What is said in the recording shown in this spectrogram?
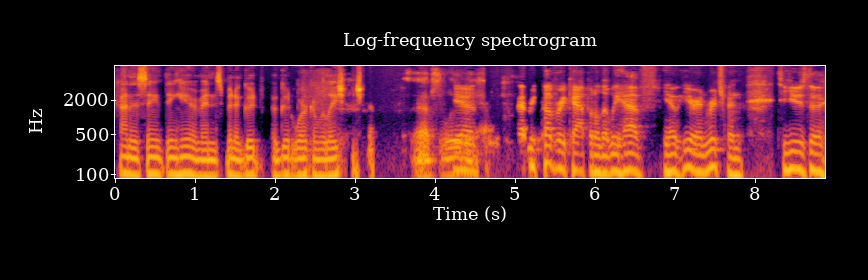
kind of the same thing here, man. It's been a good a good working relationship. Absolutely. Yeah, that recovery capital that we have, you know, here in Richmond, to use the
